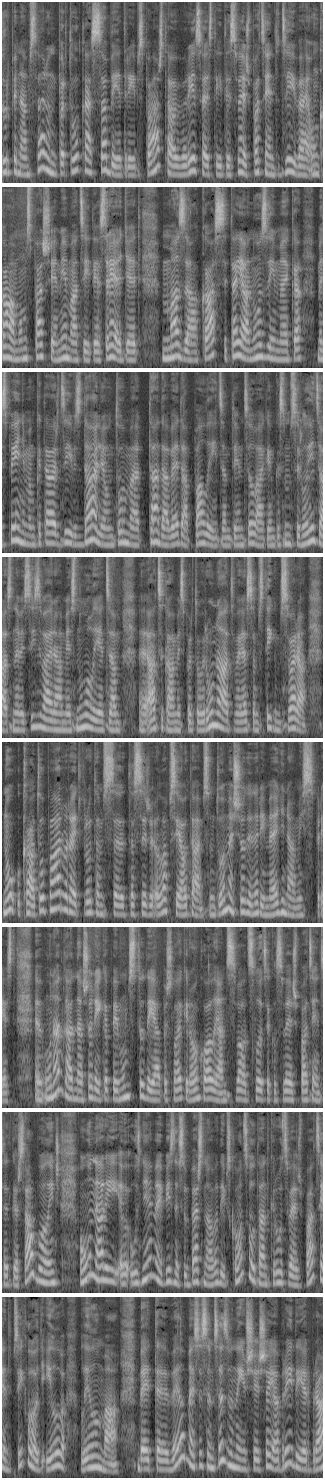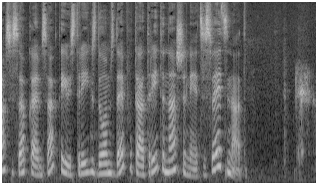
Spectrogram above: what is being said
Turpinām sarunu par to, kā sabiedrības pārstāvi var iesaistīties vēža pacientu dzīvē un kā mums pašiem iemācīties rēģēt mazāk asi. Tajā nozīmē, ka mēs pieņemam, ka tā ir dzīves daļa un tomēr tādā veidā palīdzam tiem cilvēkiem, kas mums ir līdzās, nevis izvairāmies, noliedzam, e, atsakāmies par to runāt vai esam stigmas varā. Nu, kā to pārvarēt, protams, e, tas ir labs jautājums, un to mēs šodien arī mēģinām izspriest. E, un atgādināšu arī, ka pie mums studijā pašlaik ir Onko alianses valdes loceklis vēža pacients Edgars Aboliņš, un arī e, uzņēmēja biznesa un personāla vadības konsultanti krūtsvēža pacienta psiholoģi Ilva Lilmā. Bet e, vēl mēs esam sazvanījušies šajā brīdī ar Brāzes apkaimes aktīvistu Rīgas domas deputātu Rīta Našanieci. Sveicināti!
